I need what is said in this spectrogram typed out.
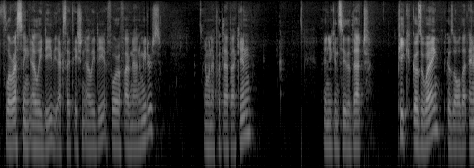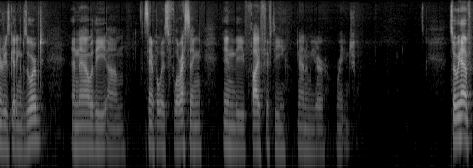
fluorescing LED, the excitation LED at 405 nanometers. And when I put that back in, then you can see that that peak goes away because all that energy is getting absorbed. And now the um, sample is fluorescing in the 550 nanometer range. So we have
